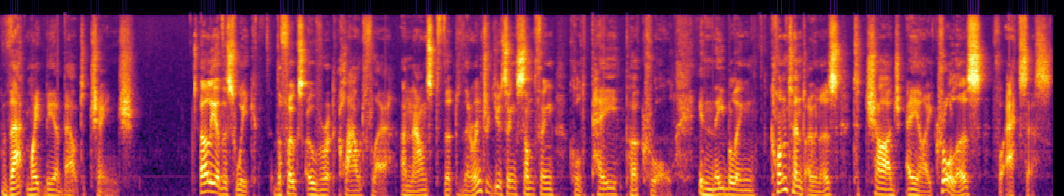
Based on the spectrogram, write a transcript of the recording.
that might be about to change. Earlier this week, the folks over at Cloudflare announced that they're introducing something called pay per crawl, enabling content owners to charge AI crawlers for access.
